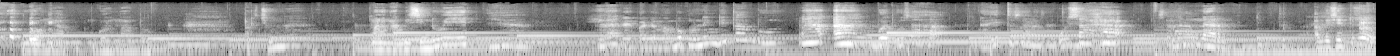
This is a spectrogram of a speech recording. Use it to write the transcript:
Gua nggak gua mabuk. Percuma. Malah ngabisin duit. Iya. Ya nah, kan? Daripada mabuk mending ditabung. Ah, ah buat usaha. Nah itu salah satu. Usaha. Usaha. benar. Abis itu tuh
